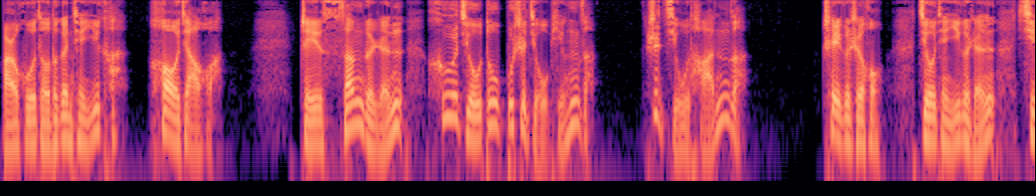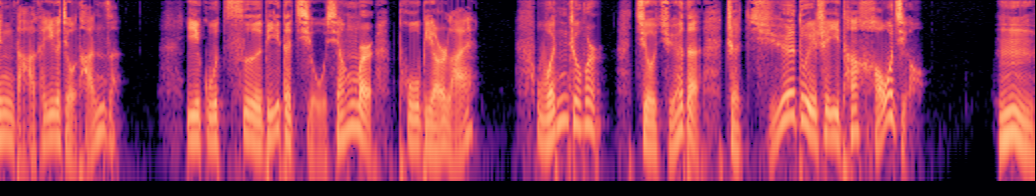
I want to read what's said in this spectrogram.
二虎走到跟前一看，好家伙，这三个人喝酒都不是酒瓶子，是酒坛子。这个时候，就见一个人新打开一个酒坛子。一股刺鼻的酒香味扑鼻而来，闻着味儿就觉得这绝对是一坛好酒。嗯，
